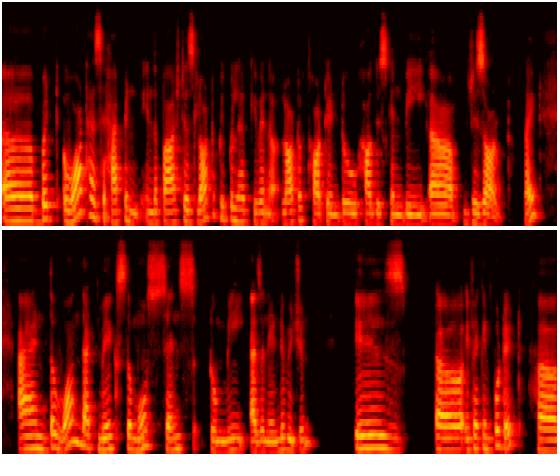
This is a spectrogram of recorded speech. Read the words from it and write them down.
uh, but what has happened in the past is a lot of people have given a lot of thought into how this can be uh, resolved, right? And the one that makes the most sense to me as an individual is, uh, if I can put it, uh,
